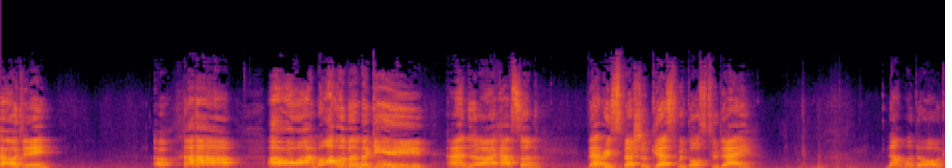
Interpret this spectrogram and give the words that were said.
Are recording? Oh, ha ha ha. Oh, I'm Oliver McGee. And uh, I have some very special guests with us today. Not my dog.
